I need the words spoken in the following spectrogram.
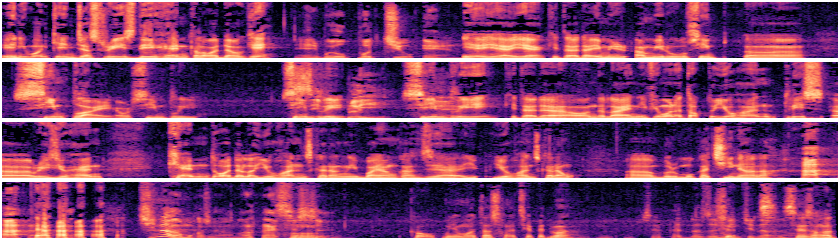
Anyone can just raise their hand kalau ada, okay? And we'll put you in. Yeah, yeah, yeah. Kita ada Amir, Amirul Sim, uh, Simply or Simply. Simply. Simply. Simply kita ada on the line. If you want to talk to Johan, please uh, raise your hand. Ken tu adalah Johan sekarang ni. Bayangkan saya Johan sekarang uh, bermuka Cina lah. Cina kamu kasih Oh. Kau punya mata sangat cepet mah. Sepet doesn't Saya, mean Cina. saya sangat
